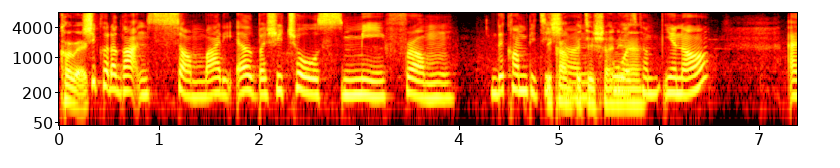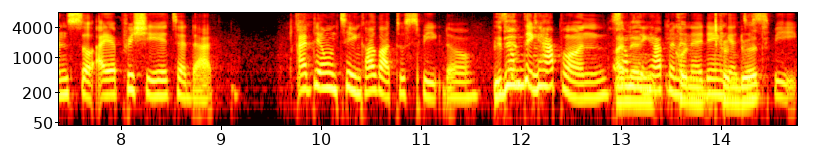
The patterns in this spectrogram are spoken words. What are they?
Correct. She could have gotten somebody else, but she chose me from the competition. The competition, who was yeah. com- you know? And so I appreciated that. I don't think I got to speak though. You? Something happened. Something happened and I didn't get to speak.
